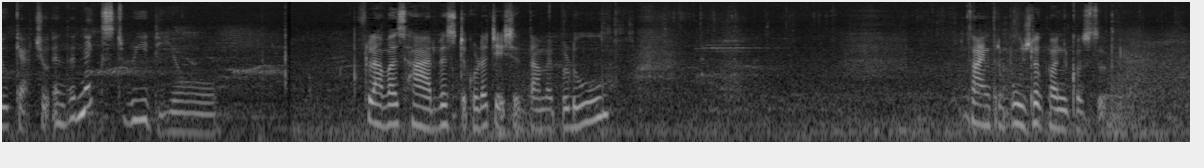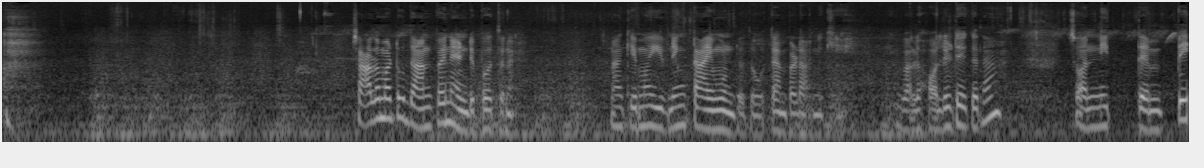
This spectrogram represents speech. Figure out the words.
you, catch you in the next video. Flowers harvest కూడా చేసేద్దాం ఇప్పుడు సాయంత్రం పూజలకు పనికి వస్తుంది చాలా మటుకు దానిపైన ఎండిపోతున్నాయి. నాకేమో ఈవినింగ్ టైం ఉండదు తెంపడానికి. ఇవాళ హాలిడే కదా సో అన్నీ తెంపి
